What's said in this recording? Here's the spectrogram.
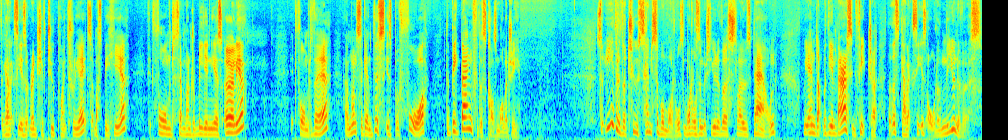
The galaxy is at redshift 2.38, so it must be here. If it formed 700 million years earlier, it formed there. And once again, this is before the Big Bang for this cosmology. So either of the two sensible models, models in which the universe slows down, we end up with the embarrassing feature that this galaxy is older than the universe.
